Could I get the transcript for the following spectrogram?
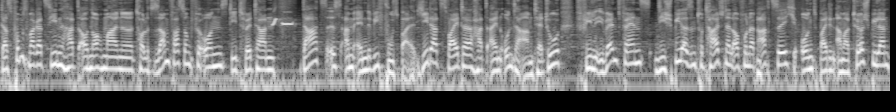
Das FUMS-Magazin hat auch nochmal eine tolle Zusammenfassung für uns. Die twittern, Darts ist am Ende wie Fußball. Jeder Zweite hat ein Unterarm-Tattoo. Viele Event-Fans, die Spieler sind total schnell auf 180 und bei den Amateurspielern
